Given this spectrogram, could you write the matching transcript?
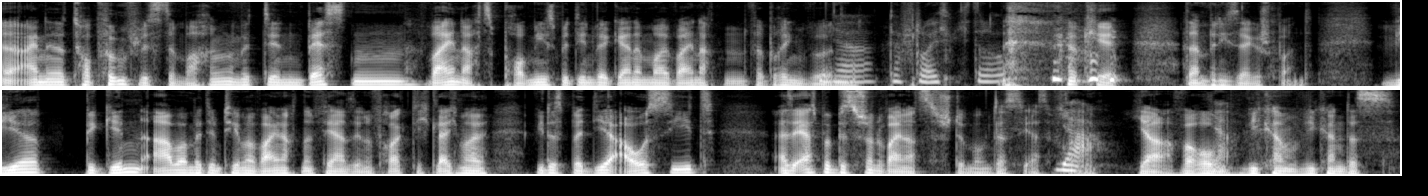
äh, eine Top-5-Liste machen mit den besten Weihnachtspromis, mit denen wir gerne mal Weihnachten verbringen würden. Ja, da freue ich mich drauf. okay, dann bin ich sehr gespannt. Wir beginnen aber mit dem Thema Weihnachten und Fernsehen und frag dich gleich mal, wie das bei dir aussieht. Also erstmal bist du schon in Weihnachtsstimmung, das ist die erste Frage. Ja. Ja, warum? Ja. Wie kann, wie kann das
